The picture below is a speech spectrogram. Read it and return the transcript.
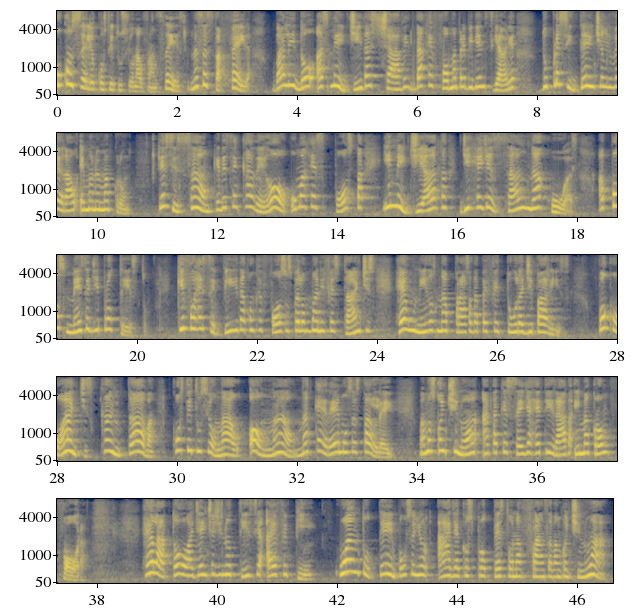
O Conselho Constitucional francês, na sexta-feira, validou as medidas-chave da reforma previdenciária do presidente liberal Emmanuel Macron. Decisão que desencadeou uma resposta imediata de rejeição nas ruas, após meses de protesto, que foi recebida com reforços pelos manifestantes reunidos na Praça da Prefeitura de Paris. Pouco antes cantava constitucional ou não, não queremos esta lei. Vamos continuar até que seja retirada e Macron fora. Relatou a agência de notícia AFP. Quanto tempo o senhor acha que os protestos na França vão continuar?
